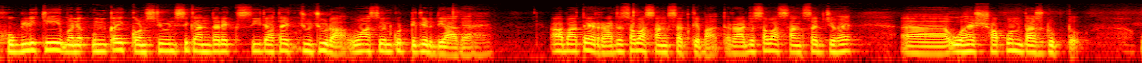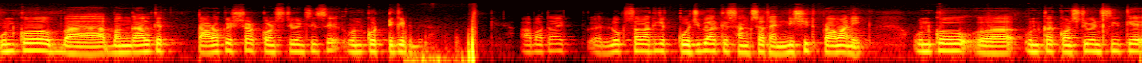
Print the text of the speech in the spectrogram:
हुगली की, मैंने उनका ही कॉन्स्टिट्यूंसी के अंदर एक सीट आता है चुचूड़ा, वहाँ से उनको टिकट दिया गया है। अब आते हैं राज्यसभा सांसद के बाद। राज्यसभा सांसद जो है वो है स्वपन दासगुप्तो। उनको बंगाल के तारकेश्वर कॉन्स्टिट्यूंसी से उनको टिकट मिला। अब आता है लोकसभा के जो कोचबिहार के सांसद हैं, निशित प्रामाणिक। उनको उनका कॉन्स्टिट्यूंसी के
